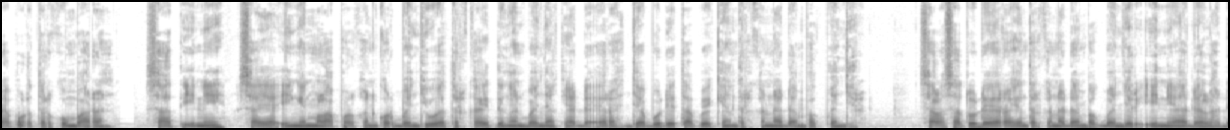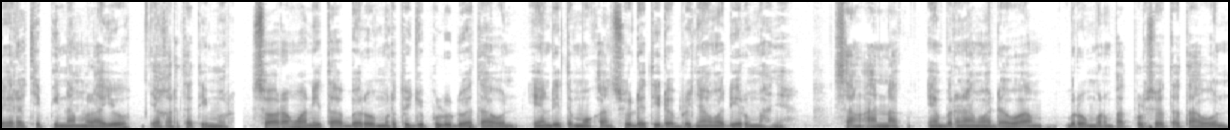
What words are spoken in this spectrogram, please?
reporter Kumparan. Saat ini, saya ingin melaporkan korban jiwa terkait dengan banyaknya daerah Jabodetabek yang terkena dampak banjir. Salah satu daerah yang terkena dampak banjir ini adalah daerah Cipinang Melayu, Jakarta Timur. Seorang wanita berumur 72 tahun yang ditemukan sudah tidak bernyawa di rumahnya. Sang anak yang bernama Dawam berumur 41 tahun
